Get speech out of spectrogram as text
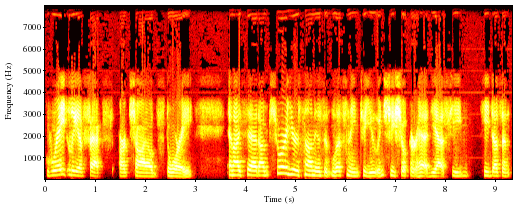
greatly affects our child's story. And I said, I'm sure your son isn't listening to you. And she shook her head. Yes, he, he doesn't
